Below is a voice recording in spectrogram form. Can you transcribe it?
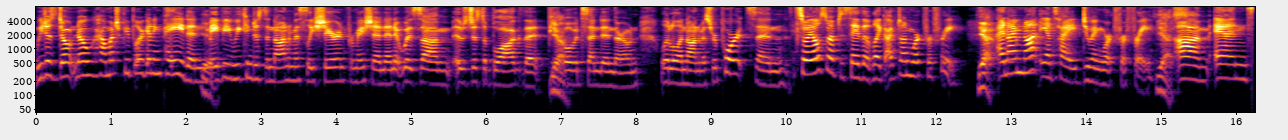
we just don't know how much people are getting paid and Yeah. maybe we can just anonymously share information and it was um, it was just a blog that Yeah. people would send in their own little anonymous reports and so I also have to say that like I've done work for free Yeah. and I'm not anti doing work for free Yes. um, and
